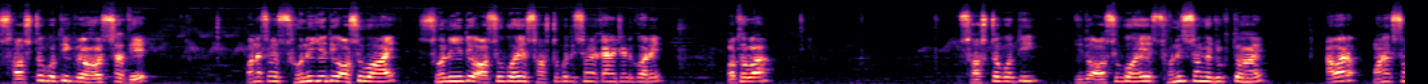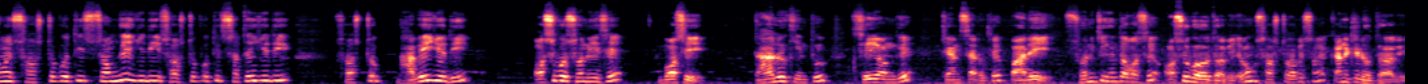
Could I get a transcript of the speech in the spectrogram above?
ষষ্ঠপতি গ্রহর সাথে অনেক সময় শনি যদি অশুভ হয়, শনি যদি অশুভ হয়ে ষষ্ঠপতির সঙ্গে কানেক্টেড করে, অথবা ষষ্ঠপতি যদি অশুভ হয়ে শনির সঙ্গে যুক্ত হয়, আবার অনেক সময় ষষ্ঠপতির সঙ্গেই যদি ষষ্ঠপতির সাথেই যদি ষষ্ঠভাবেই যদি অশুভ শনি এসে বসে তাহলেও কিন্তু সেই অঙ্গে ক্যান্সার হতে পারে। শনিকে কিন্তু অবশ্যই অশুভ হতে হবে এবং ষষ্ঠভাবের সঙ্গে কানেক্টেড হতে হবে।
